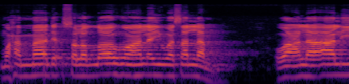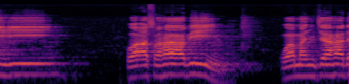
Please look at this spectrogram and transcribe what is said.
محمد صلى الله عليه وسلم وعلى آله وأصحابه ومن جاهد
